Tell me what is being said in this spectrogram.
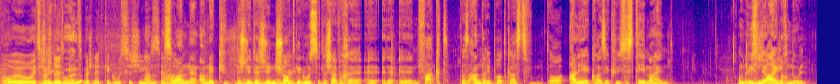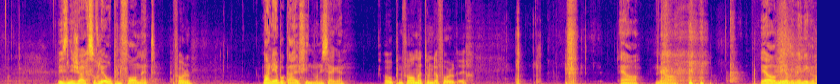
Oh, jetzt musst du nicht, jetzt musst du nicht gegen aussen am, schiessen. so am, am, das ist nicht, das ist nicht ein Shot gegossen, das ist einfach ein, ein, ein, Fakt, dass andere Podcasts da alle quasi ein gewisses Thema haben. Und Das unseren ja eigentlich null. Unseren ist eigentlich so ein bisschen Open Format. Voll. Was ich aber geil finde, muss ich sagen. Open Format und erfolgreich. Ja, ja. ja, mehr oder weniger.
